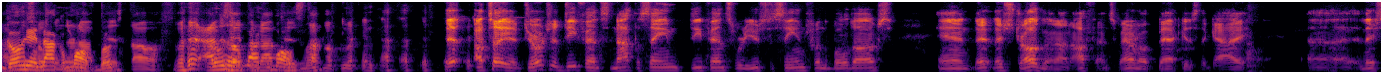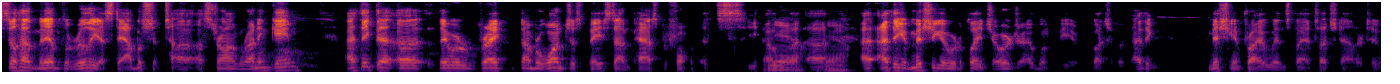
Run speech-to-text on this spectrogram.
go ahead and knock them off, bro. Off. I Go just ahead hope and they're knock not them off, pissed man. off, man. Yeah, I'll tell you, Georgia defense not the same defense we're used to seeing from the Bulldogs, and they're, they're struggling on offense. I don't know if Beck is the guy. Uh, they still haven't been able to really establish a, t- a strong running game. I think that uh, they were ranked number one just based on past performance. You know, yeah, but, uh, yeah. I, I think if Michigan were to play Georgia, it wouldn't be much of a. I think Michigan probably wins by a touchdown or two.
